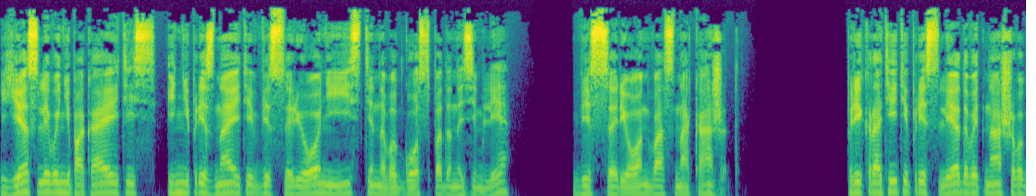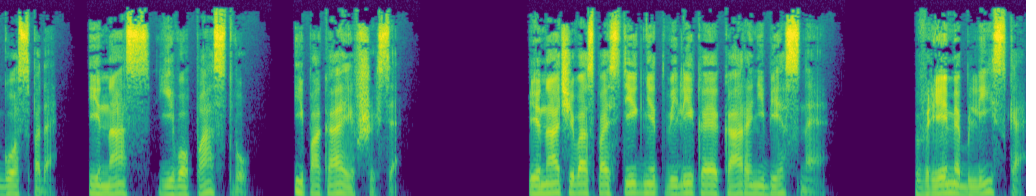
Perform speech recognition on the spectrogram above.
Если вы не покаетесь и не признаете в Виссарионе истинного Господа на земле, Виссарион вас накажет. Прекратите преследовать нашего Господа и нас, его паству, и покаявшихся. Иначе вас постигнет великая кара небесная. Время близко,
